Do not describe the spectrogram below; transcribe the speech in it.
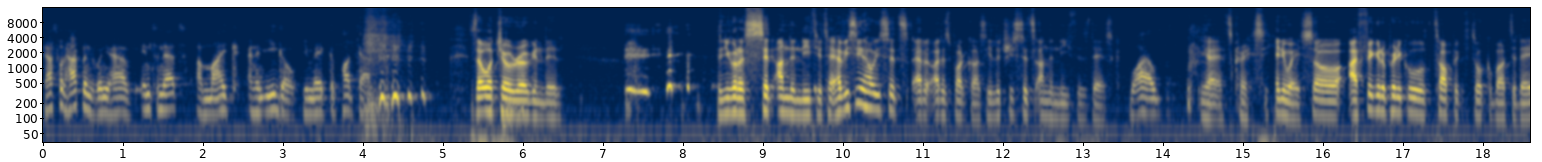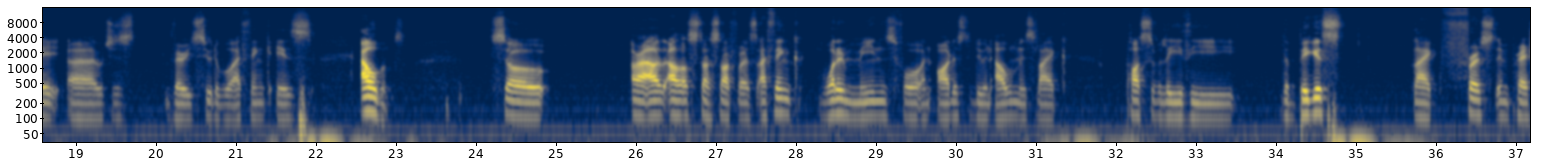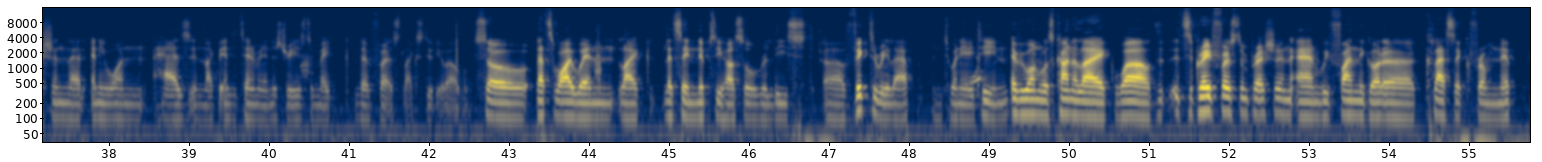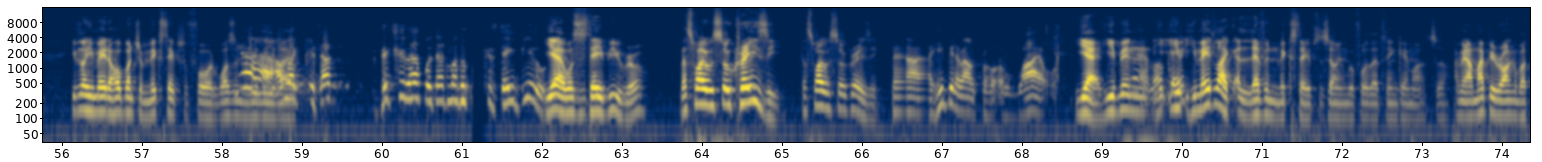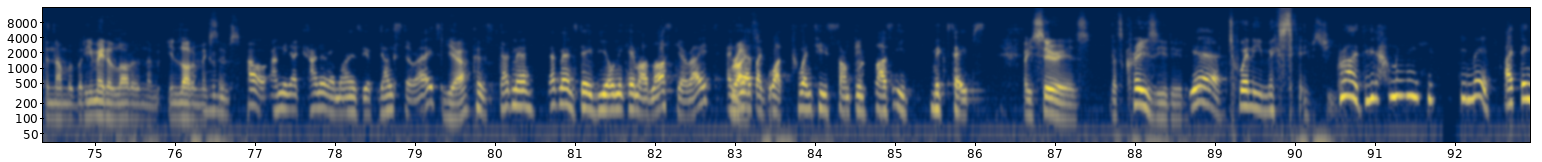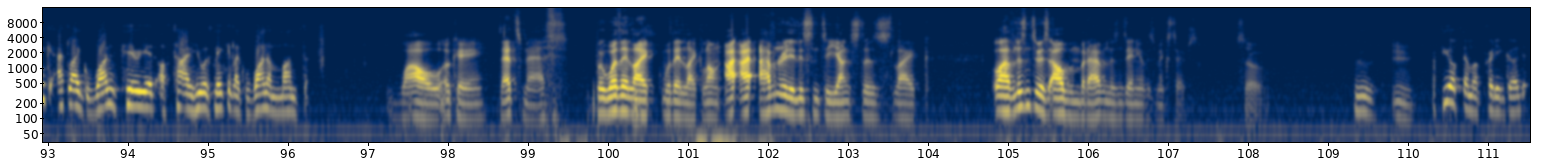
That's what happens when you have internet, a mic, and an ego. You make a podcast. Is that what Joe Rogan did? then you gotta sit underneath your table. Have you seen how he sits at, at his podcast? He literally sits underneath his desk. Wild. Yeah, it's crazy. Anyway, so I figured a pretty cool topic to talk about today, uh, which is very suitable, I think, is albums. So, alright, I'll, I'll start, start first. I think what it means for an artist to do an album is like possibly the the biggest like first impression that anyone has in like the entertainment industry is to make their first like studio album. So that's why when like let's say Nipsey Hussle released uh, Victory Lap in 2018, everyone was kind of like, "Wow, th- it's a great first impression, and we finally got a classic from Nip." Even though he made a whole bunch of mixtapes before, it wasn't Yeah, really I'm like, is that Victory Lap was that motherfucker's debut? yeah, it was his debut, bro. That's why it was so crazy. That's why it was so crazy. Nah, he'd been around for a while. Yeah, he'd been Yeah, he, okay. he he made like eleven mixtapes or something before that thing came out. So I mean, I might be wrong about the number, but he made a lot of a lot of mixtapes. Mm-hmm. Oh, I mean that kind of reminds me of Youngsta, right? Yeah, Because that man, that man's debut only came out last year, right? And Right. he has like what, twenty something plus e mixtapes. are you serious? That's crazy, dude. Yeah, Twenty mixtapes, gee. bro, dude, how many he made? I think at like one period of time he was making like one a month. Wow. Okay, that's math. But were they like were they like long? I, I I haven't really listened to youngsters like. Well, I've listened to his album, but I haven't listened to any of his mixtapes. So. Hmm. Mm. A few of them are pretty good,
